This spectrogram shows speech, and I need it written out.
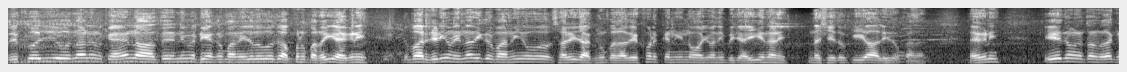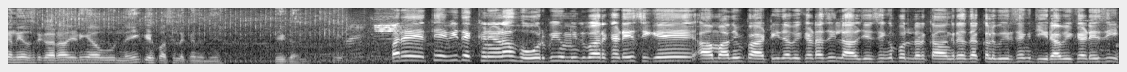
ਵੇਖੋ ਜੀ ਉਹਨਾਂ ਨੇ ਕਹਿਣ ਨਾਲ ਤੇ ਇੰਨੀ ਵੱਡੀਆਂ ਕੁਰਬਾਨੀਆਂ ਚਲੋ ਉਹ ਆਪਾਂ ਨੂੰ ਪਤਾ ਹੀ ਹੈ ਕਿ ਨਹੀਂ ਤੇ ਪਰ ਜਿਹੜੀ ਹੁਣ ਇਹਨਾਂ ਦੀ ਕੁਰਬਾਨੀ ਉਹ ਸਾਰੇ ਜੱਗ ਨੂੰ ਪਤਾ। ਵੇਖੋ ਹੁਣ ਕਿੰਨੀ ਨੌਜਵਾਨੀ ਬਚਾਈ ਇਹਨਾਂ ਨੇ ਨਸ਼ੇ ਤੋਂ ਕੀ ਹਾਲ ਸੀ ਲੋਕਾਂ ਦਾ ਹੈ ਕਿ ਨਹੀਂ? ਇਹ ਤਾਂ ਤੁਹਾਨੂੰ ਪਤਾ ਗੰਦੀਆਂ ਸਰਕਾਰਾਂ ਜਿਹੜੀਆਂ ਉਹ ਨਹੀਂ ਕਿਸੇ ਪਾਸੇ ਲੱਗਣ ਦਿੰਦੀਆਂ। ਇਹ ਗੱਲ ਪਰ ਇੱਥੇ ਇਹ ਵੀ ਦੇਖਣ ਵਾਲਾ ਹੋਰ ਵੀ ਉਮੀਦਵਾਰ ਖੜੇ ਸੀਗੇ। ਆਮ ਆਦਮੀ ਪਾਰਟੀ ਦਾ ਵੀ ਖੜਾ ਸੀ ਲਾਲਜੀਤ ਸਿੰਘ ਭੁੱਲਰ ਕਾਂਗਰਸ ਦਾ ਕੁਲਵੀਰ ਸਿੰਘ ਜੀਰਾ ਵੀ ਖੜੇ ਸੀ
